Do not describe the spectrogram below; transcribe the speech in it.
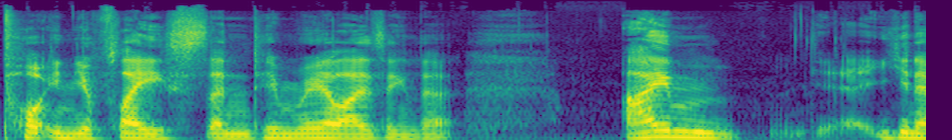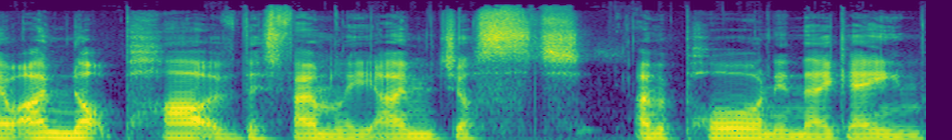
put in your place, and him realizing that I'm, you know, I'm not part of this family. I'm just I'm a pawn in their game.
